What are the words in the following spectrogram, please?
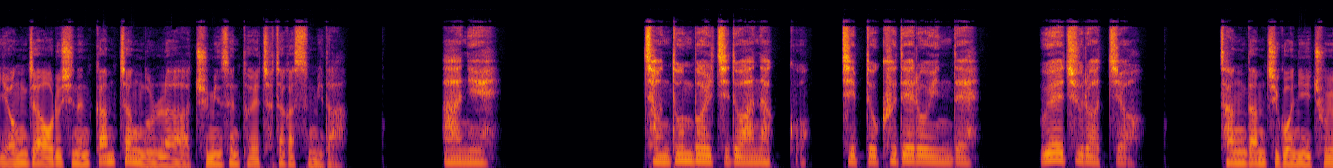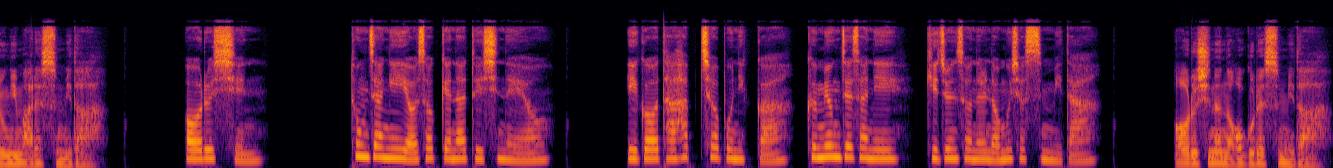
영자 어르신은 깜짝 놀라 주민센터에 찾아갔습니다. 아니, 전 돈 벌지도 않았고, 집도 그대로인데, 왜 줄었죠? 상담 직원이 조용히 말했습니다. 어르신, 통장이 여섯 개나 되시네요. 이거 다 합쳐보니까 금융재산이 기준선을 넘으셨습니다. 어르신은 억울했습니다.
